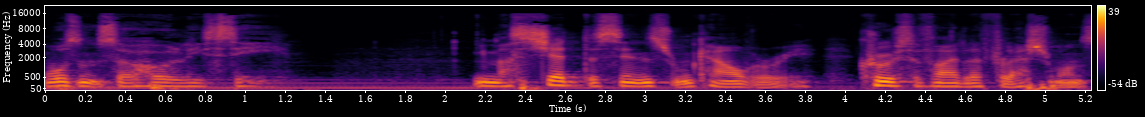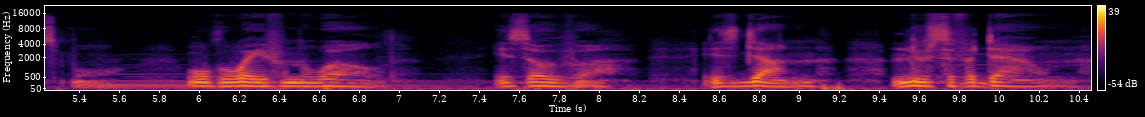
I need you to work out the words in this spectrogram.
wasn't so holy, see. You must shed the sins from Calvary, crucify the flesh once more, walk away from the world. It's over. It's done. Lucifer down.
